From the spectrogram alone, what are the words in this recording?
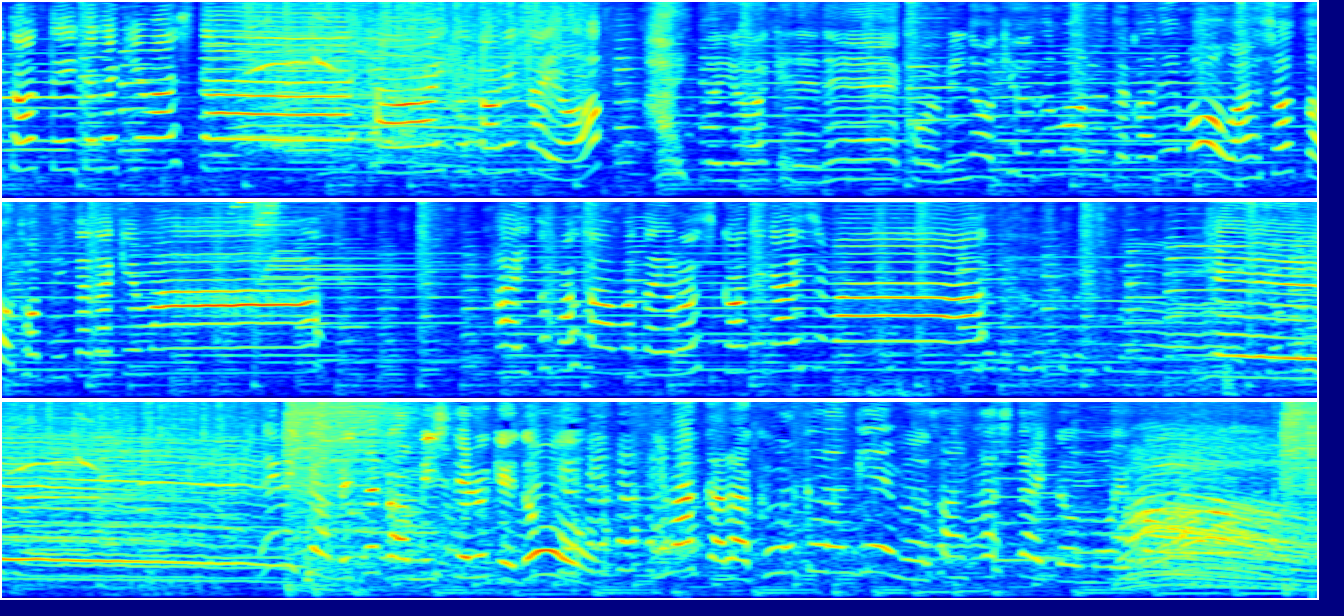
撮っていただきました。可愛く撮れたよ。はい。というわけでねこうミノーキューズモールとかでもワンショット撮っていただけます。はいトモさんまたよろしくお願いします。よろしくお願いします。イエーイ。エミちゃんめっちゃガン見してるけど 今からクンクンゲーム参加したいと思います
